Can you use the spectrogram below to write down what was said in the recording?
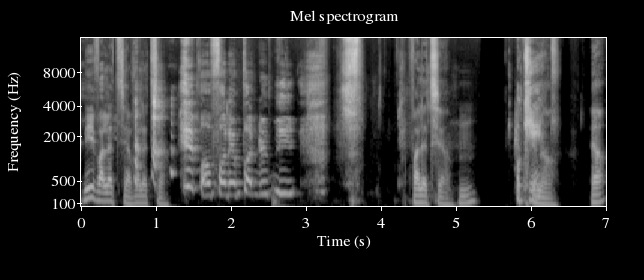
nee, war letztes Jahr, war letztes Jahr. War vor der Pandemie. War letztes Jahr. Hm? Okay. Genau. Ja.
